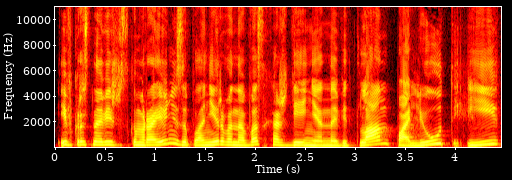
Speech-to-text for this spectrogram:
И в Красновишерском районе запланировано восхождение на Ветлан, полют и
